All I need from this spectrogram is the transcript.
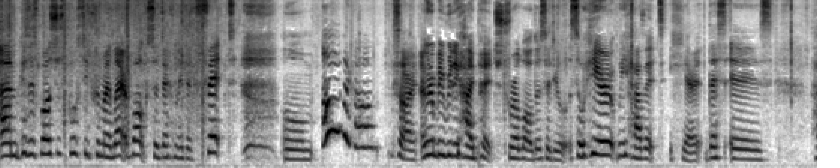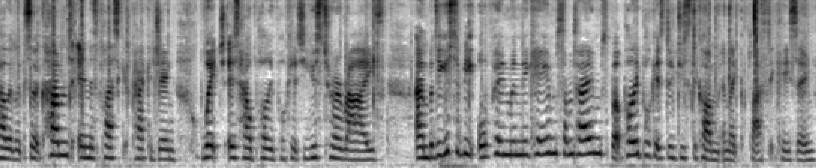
Um, because this was just posted through my letterbox, so definitely did fit. Um, oh my god. Sorry, I'm going to be really high-pitched for a lot of this video. So here we have it here. This is how it looks. So it comes in this plastic packaging, which is how Polly Pockets used to arrive um, but they used to be open when they came sometimes, but Polly Pockets did used to come in like plastic casing.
